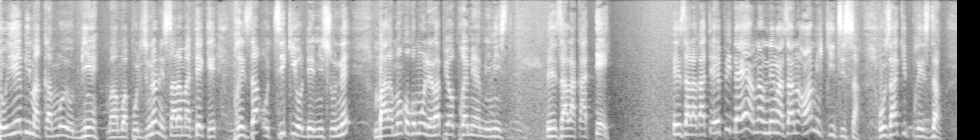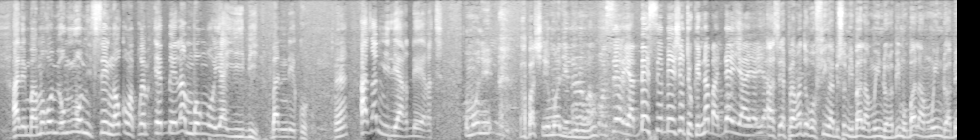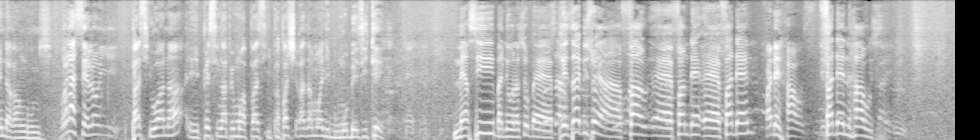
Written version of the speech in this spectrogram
toyebi makambo oyo bien makambo ya politiki nano esalama te ke président otiki odemissionne mbala moko koma olela wapi yo premier ministre ezalaka te ezalaka te epuis dayere nano ndenge aza na amikitisa ozalaki président alemba moko omisenga okoma premier ebela mbongo oyo ayibi bandeko aza milliardaire omoni papa chéri mwa libumu concert ya bcbg tokenda badei ya ase ah, permet tokofinga biso mibala mwindo alobi mobala mwindo abendaka ngungi wana selon ye mpasi wana epesi nga mpe mwa mpasi papa chéri aza mwa libumu obésité merci bandeko na biso eh, président biso ya eh, faden eh, faden house faden house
